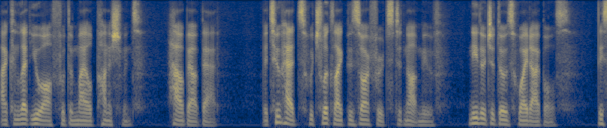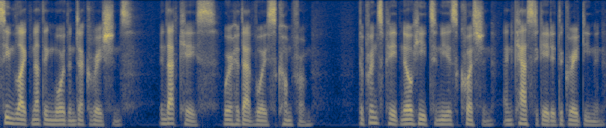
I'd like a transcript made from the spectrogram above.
I can let you off with a mild punishment. How about that? The two heads, which looked like bizarre fruits, did not move. Neither did those white eyeballs. They seemed like nothing more than decorations. In that case, where had that voice come from? The prince paid no heed to Neia's question and castigated the great demon.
